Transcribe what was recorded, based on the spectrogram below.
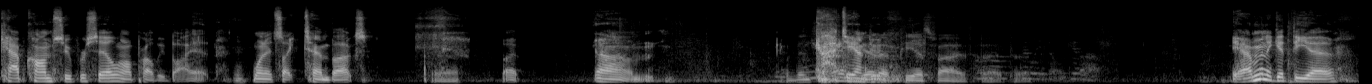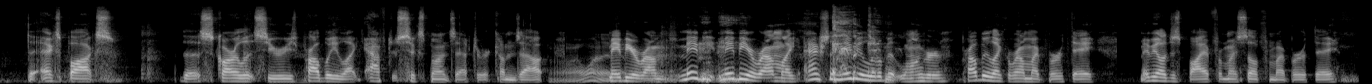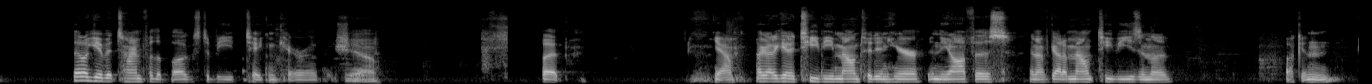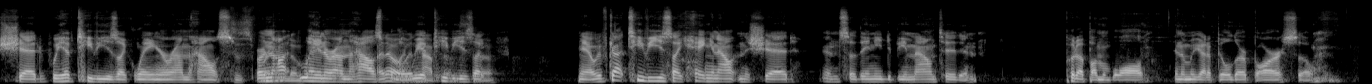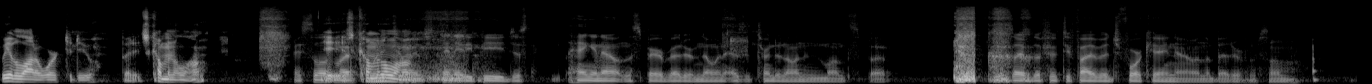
Capcom super sale, and I'll probably buy it when it's like 10 bucks. Yeah. But um, I've been God trying to damn, get dude. a PS5, but uh, yeah, I'm gonna get the uh, the Xbox, the Scarlett series, probably like after six months after it comes out. oh, Maybe around, maybe maybe around like actually maybe a little bit longer. Probably like around my birthday. Maybe I'll just buy it for myself for my birthday. That'll give it time for the bugs to be taken care of and shit. Yeah. But yeah, I got to get a TV mounted in here in the office, and I've got to mount TVs in the fucking shed. We have TVs like laying around the house, Just or not laying around the house, I know but like we have happens, TVs like so- yeah, we've got TVs like hanging out in the shed, and so they need to be mounted and put up on the wall, and then we got to build our bar. So we have a lot of work to do, but it's coming along. I still have It my is coming along. 1080p just hanging out in the spare bedroom. No one hasn't turned it on in months, but because I have the 55 inch 4K now in the bedroom, so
